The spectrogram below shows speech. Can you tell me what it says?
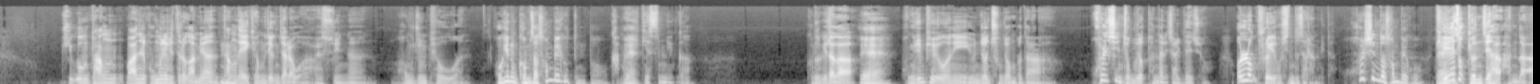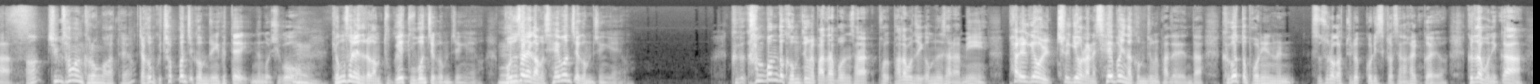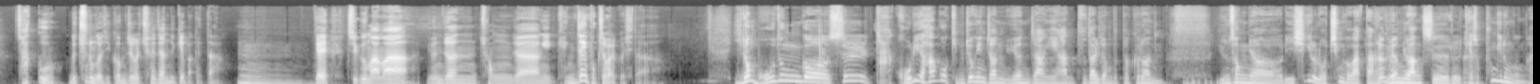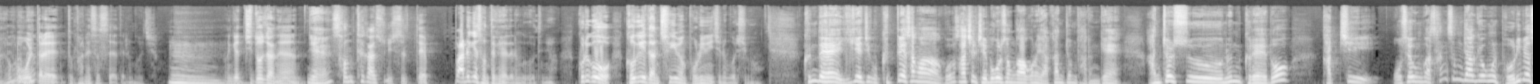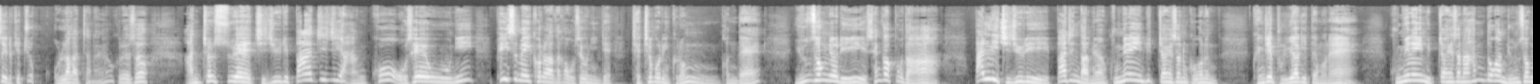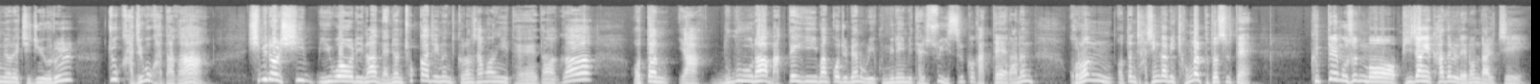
지금 당 만일 국민의힘이 음. 들어가면 당내의 경쟁자라고 할 수 있는 홍준표 의원 거기는 검사 선배급 등도 가만히 예. 있겠습니까? 그렇죠. 거기다가 예. 홍준표 의원이 윤 전 총장보다 훨씬 정부적 판단이 잘 되죠. 언론 플레이 훨씬 더 잘합니다. 훨씬 더 선배고 예. 계속 견제한다. 어? 지금 상황 그런 것 같아요. 자, 그럼 그 첫 번째 검증이 그때 있는 것이고 음. 경선에 들어가면 두, 그게 두 번째 검증이에요. 음. 본선에 가면 세 번째 검증이에요. 그 한 번도 검증을 받아본 사 받아본 적이 없는 사람이 8개월, 7개월 안에 세 번이나 검증을 받아야 된다. 그것도 본인은 스스로가 두렵고 리스크라고 생각할 거예요. 그러다 보니까 자꾸 늦추는 거지. 검증을 최대한 늦게 받겠다. 음. 그러니까 지금 아마 윤 전 총장이 굉장히 복잡할 것이다. 이런 모든 것을 다 고려하고 김종인 전 위원장이 한 두 달 전부터 그런 윤석열이 시기를 놓친 것 같다는 그럼요. 그런 뉘앙스를 계속 풍기는 건가요? 그러면? 5월 달에 등판했었어야 되는 거죠. 음. 그러니까 지도자는 예. 선택할 수 있을 때 빠르게 선택해야 되는 거거든요. 그리고 거기에 대한 책임은 본인이 지는 것이고. 근데 이게 지금 그때 상황하고 사실 재보궐선거하고는 약간 좀 다른 게 안철수는 그래도 같이 오세훈과 상승작용을 벌이면서 이렇게 쭉 올라갔잖아요. 그래서 안철수의 지지율이 빠지지 않고 오세훈이 페이스메이커를 하다가 오세훈이 이제 제쳐버린 그런 건데 윤석열이 생각보다 빨리 지지율이 빠진다면 국민의힘 입장에서는 그거는 굉장히 불리하기 때문에 국민의힘 입장에서는 한동안 윤석열의 지지율을 쭉 가지고 가다가 11월, 12월이나 내년 초까지는 그런 상황이 되다가 어떤 야 누구나 막대기만 꽂으면 우리 국민의힘이 될 수 있을 것 같아라는 그런 어떤 자신감이 정말 붙었을 때 그때 무슨 뭐 비장의 카드를 내놓는다 할지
